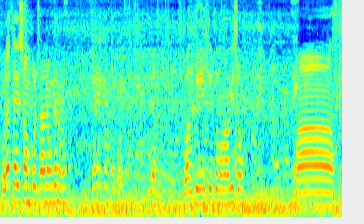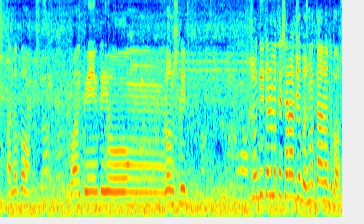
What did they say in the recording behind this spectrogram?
Wala tayo sample sana no. Kaya ganda po. Yan. 120 ito mga guys oh. Ah, ano to? 120 yung long sleeve. So dito naman tayo sa radyo boss, magkano to boss?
